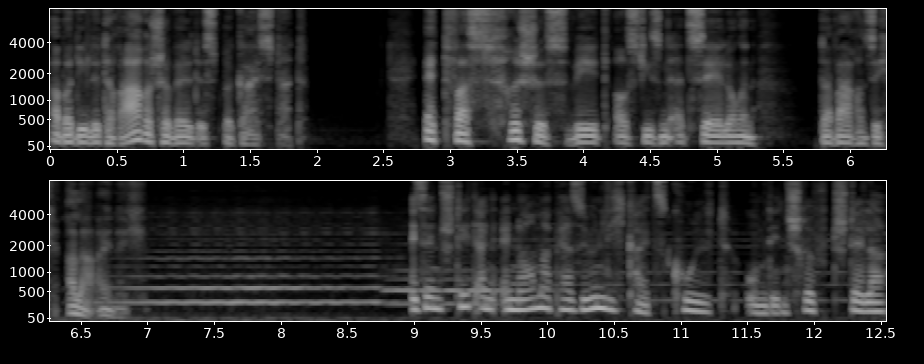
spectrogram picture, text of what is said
Aber die literarische Welt ist begeistert. Etwas Frisches weht aus diesen Erzählungen, da waren sich alle einig. Es entsteht ein enormer Persönlichkeitskult um den Schriftsteller,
